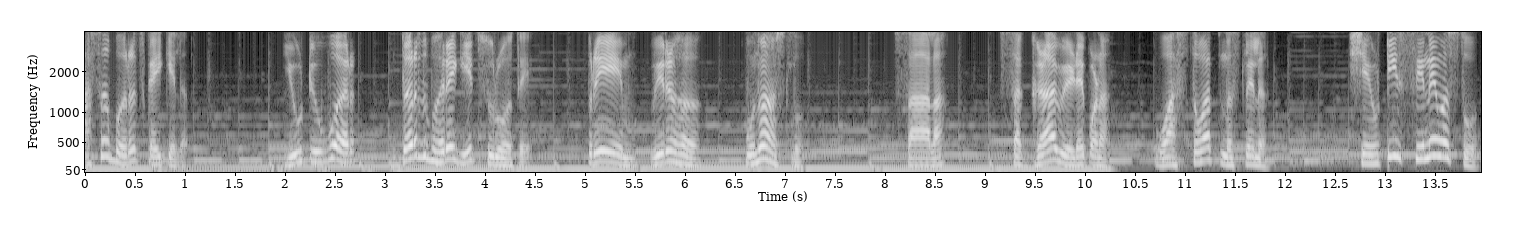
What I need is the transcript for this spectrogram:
असं बरंच काही केलं. युट्यूबवर दर्द भरे गीत सुरू होते. प्रेम विरह पुन्हा हसलो. साला सगळा वेडेपणा वास्तवात नसलेलं. शेवटी सिनेम असतो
